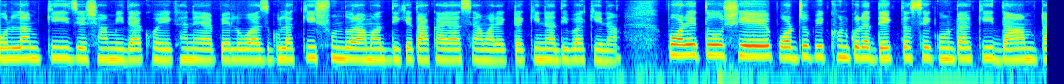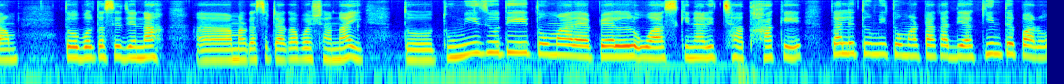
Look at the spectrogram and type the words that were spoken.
বললাম, কি যে স্বামী, দেখো এখানে অ্যাপেল ওয়াশগুলা কি সুন্দর আমার দিকে তাকায় আছে, আমার একটা কিনা দিবা কিনা? পরে তো সে পর্যবেক্ষণ করে দেখতেছে কোনটার কি দাম টাম। তো বলতেছে যে না আমার কাছে টাকা পয়সা নাই। তো তুমি যদি তোমার অ্যাপেল, ওয়াচ কেনার ইচ্ছা থাকে, তাহলে তুমি তোমার টাকা দিয়া কিনতে পারো।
